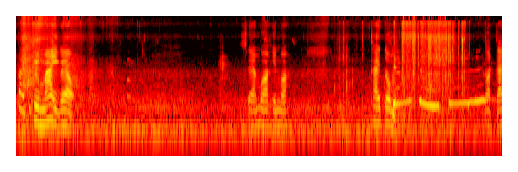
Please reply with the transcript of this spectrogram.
ไปกลืมมาอีกแล้ว แสงบ่เห็นบ่ไข่ต้มทอดไก่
